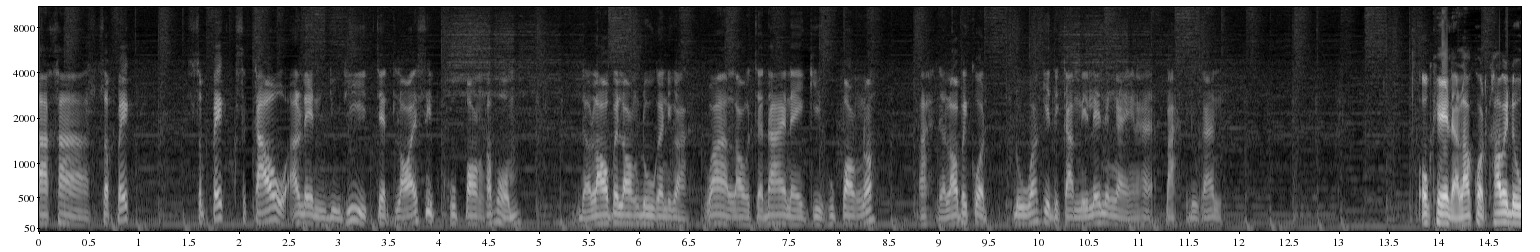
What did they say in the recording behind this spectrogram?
ราคาสเปคสเปคสเกลอาเรนอยู่ที่ 710 คูปองครับผม เดี๋ยวเราไปลองดูกันดีกว่า ว่าเราจะได้ในกี่คูปองเนาะไปเดี๋ยวเราไปกดดูว่ากิจกรรมนี้เล่นยังไงนะฮะไปดูกัน โอเค เดี๋ยวเรากดเข้าไปดู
